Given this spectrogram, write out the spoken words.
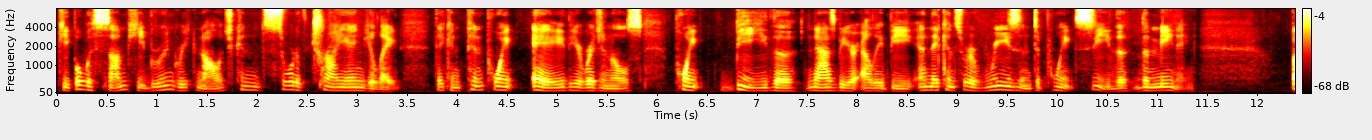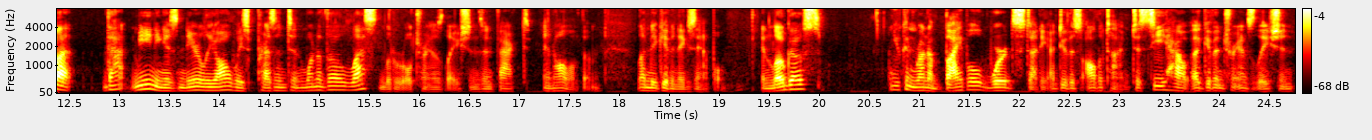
People with some Hebrew and Greek knowledge can sort of triangulate. They can pinpoint A, the originals, point B, the NASB or LEB, and they can sort of reason to point C, the, the meaning. But that meaning is nearly always present in one of the less literal translations, in fact, in all of them. Let me give an example. In Logos, you can run a Bible word study, I do this all the time, to see how a given translation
